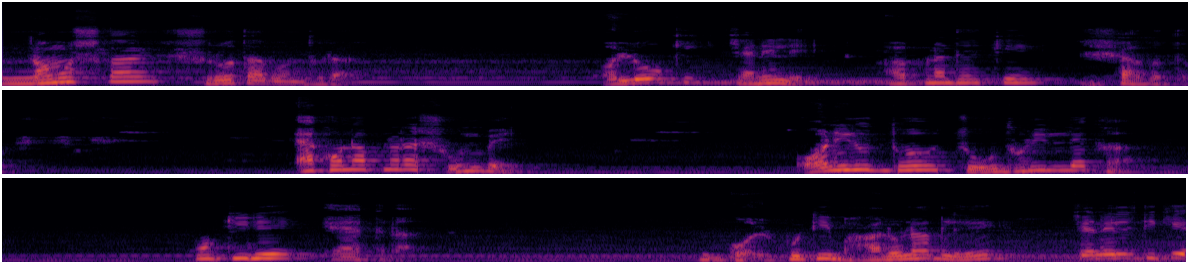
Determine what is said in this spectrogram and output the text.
নমস্কার শ্রোতা বন্ধুরা। অলৌকিক চ্যানেলে আপনাদেরকে স্বাগত। এখন আপনারা শুনবেন অনিরুদ্ধ চৌধুরীর লেখা, কুটিরে এক রাত। গল্পটি ভালো লাগলে চ্যানেলটিকে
